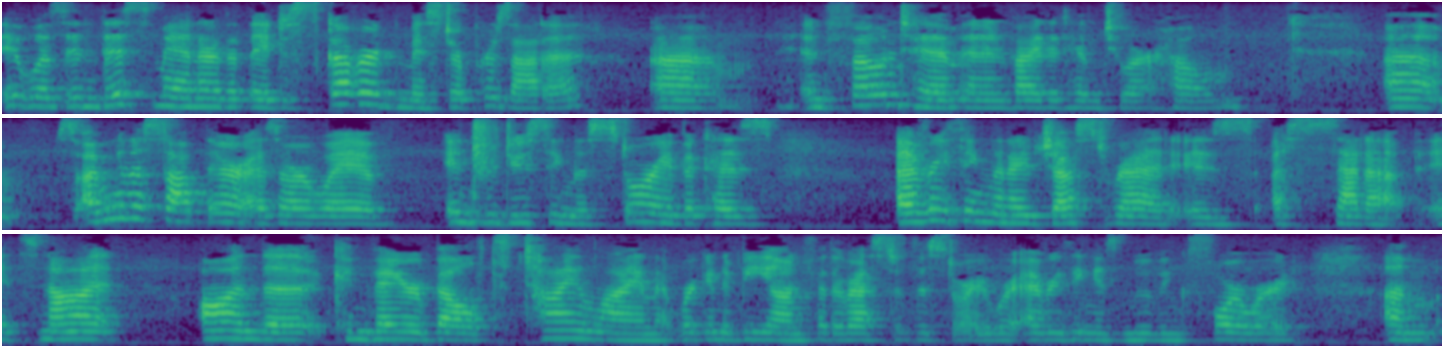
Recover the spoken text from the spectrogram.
it was in this manner that they discovered Mr. Pirzada um, and phoned him and invited him to our home. Um, so I'm going to stop there as our way of introducing the story because everything that I just read is a setup. It's not on the conveyor belt timeline that we're going to be on for the rest of the story where everything is moving forward um,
